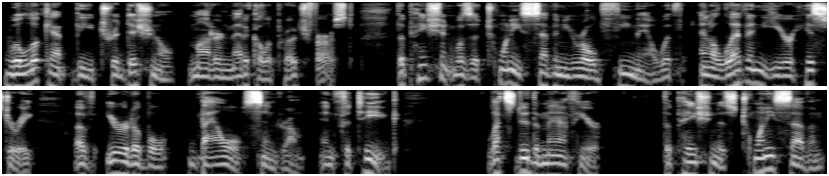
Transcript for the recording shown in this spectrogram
We'll look at the traditional modern medical approach first. The patient was a 27 year old female with an 11 year history of irritable bowel syndrome and fatigue. Let's do the math here. The patient is 27.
